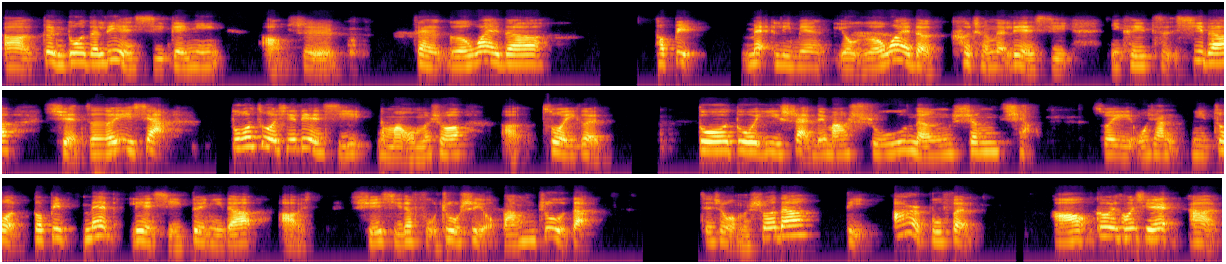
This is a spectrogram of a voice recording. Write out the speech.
啊更多的练习给您啊，是在额外的 topic mat 里面有额外的课程的练习，你可以仔细的选择一下，多做一些练习。那么我们说啊，做一个多多益善，对吗？熟能生巧，所以我想你做 topic mat 练习对你的啊学习的辅助是有帮助的。这是我们说的第二部分。好，各位同学啊，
